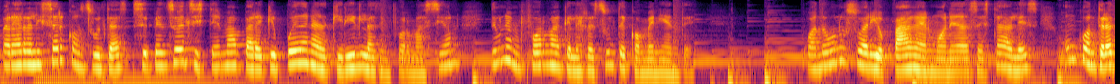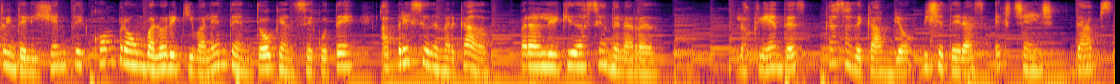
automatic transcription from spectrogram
para realizar consultas se pensó el sistema para que puedan adquirir la información de una forma que les resulte conveniente. Cuando un usuario paga en monedas estables, un contrato inteligente compra un valor equivalente en tokens CQT a precio de mercado para la liquidación de la red. Los clientes, casas de cambio, billeteras, exchange, dApps,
